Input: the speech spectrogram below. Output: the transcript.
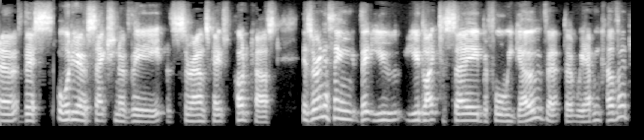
of this audio section of the Surroundscapes podcast. Is there anything that you you'd like to say before we go that, that we haven't covered?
